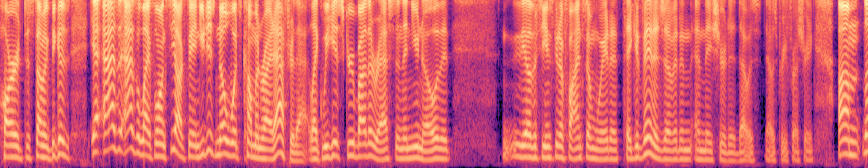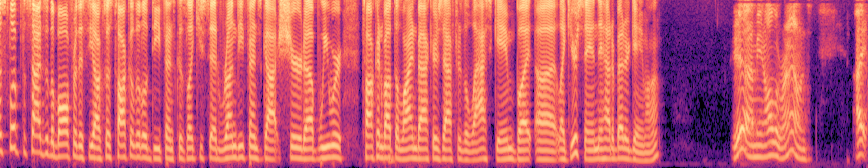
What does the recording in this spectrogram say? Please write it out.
hard to stomach because yeah, as as a lifelong Seahawks fan, you just know what's coming right after that. Like we get screwed by the refs, and then you know that the other team's going to find some way to take advantage of it, and, and they sure did. That was that was pretty frustrating. Um, let's flip the sides of the ball for the Seahawks. Let's talk a little defense because, like you said, run defense got shirt up. We were talking about the linebackers after the last game, but uh, like you're saying, they had a better game, huh? Yeah, I mean, all around. I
